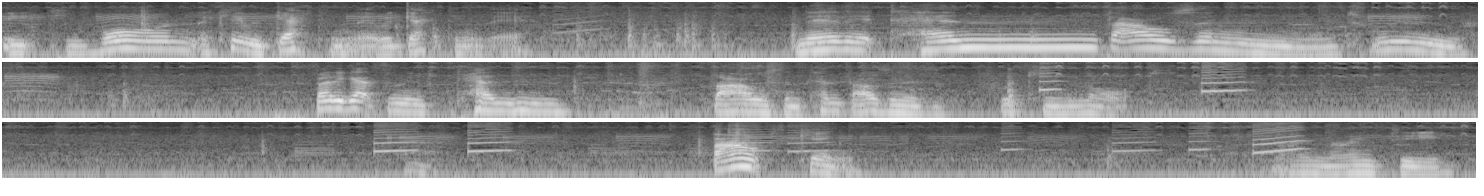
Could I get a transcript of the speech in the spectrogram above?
Eighty-one. Okay, we're getting there. We're getting there. Nearly at ten thousand. Woo. Better get something 10,000. 10,000 is a freaking lot. Bounce King. 990.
